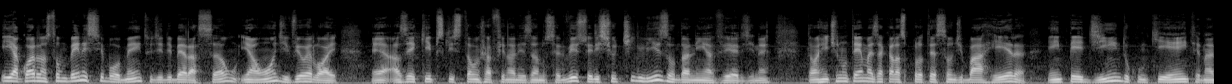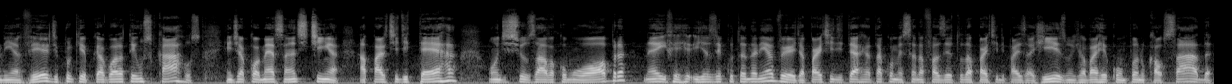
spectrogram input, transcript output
E agora nós estamos bem nesse momento de liberação, e aonde, viu, Eloy? É, as equipes que estão já finalizando o serviço, eles se utilizam da linha verde, né? Então a gente não tem mais aquelas proteção de barreira impedindo com que entre na linha verde. Por quê? Porque agora tem os carros. A gente já começa, antes tinha a parte de terra, onde se usava como obra, né, e ia executando a linha verde. A parte de terra já está começando a fazer toda a parte de paisagismo, já vai recompondo calçada,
